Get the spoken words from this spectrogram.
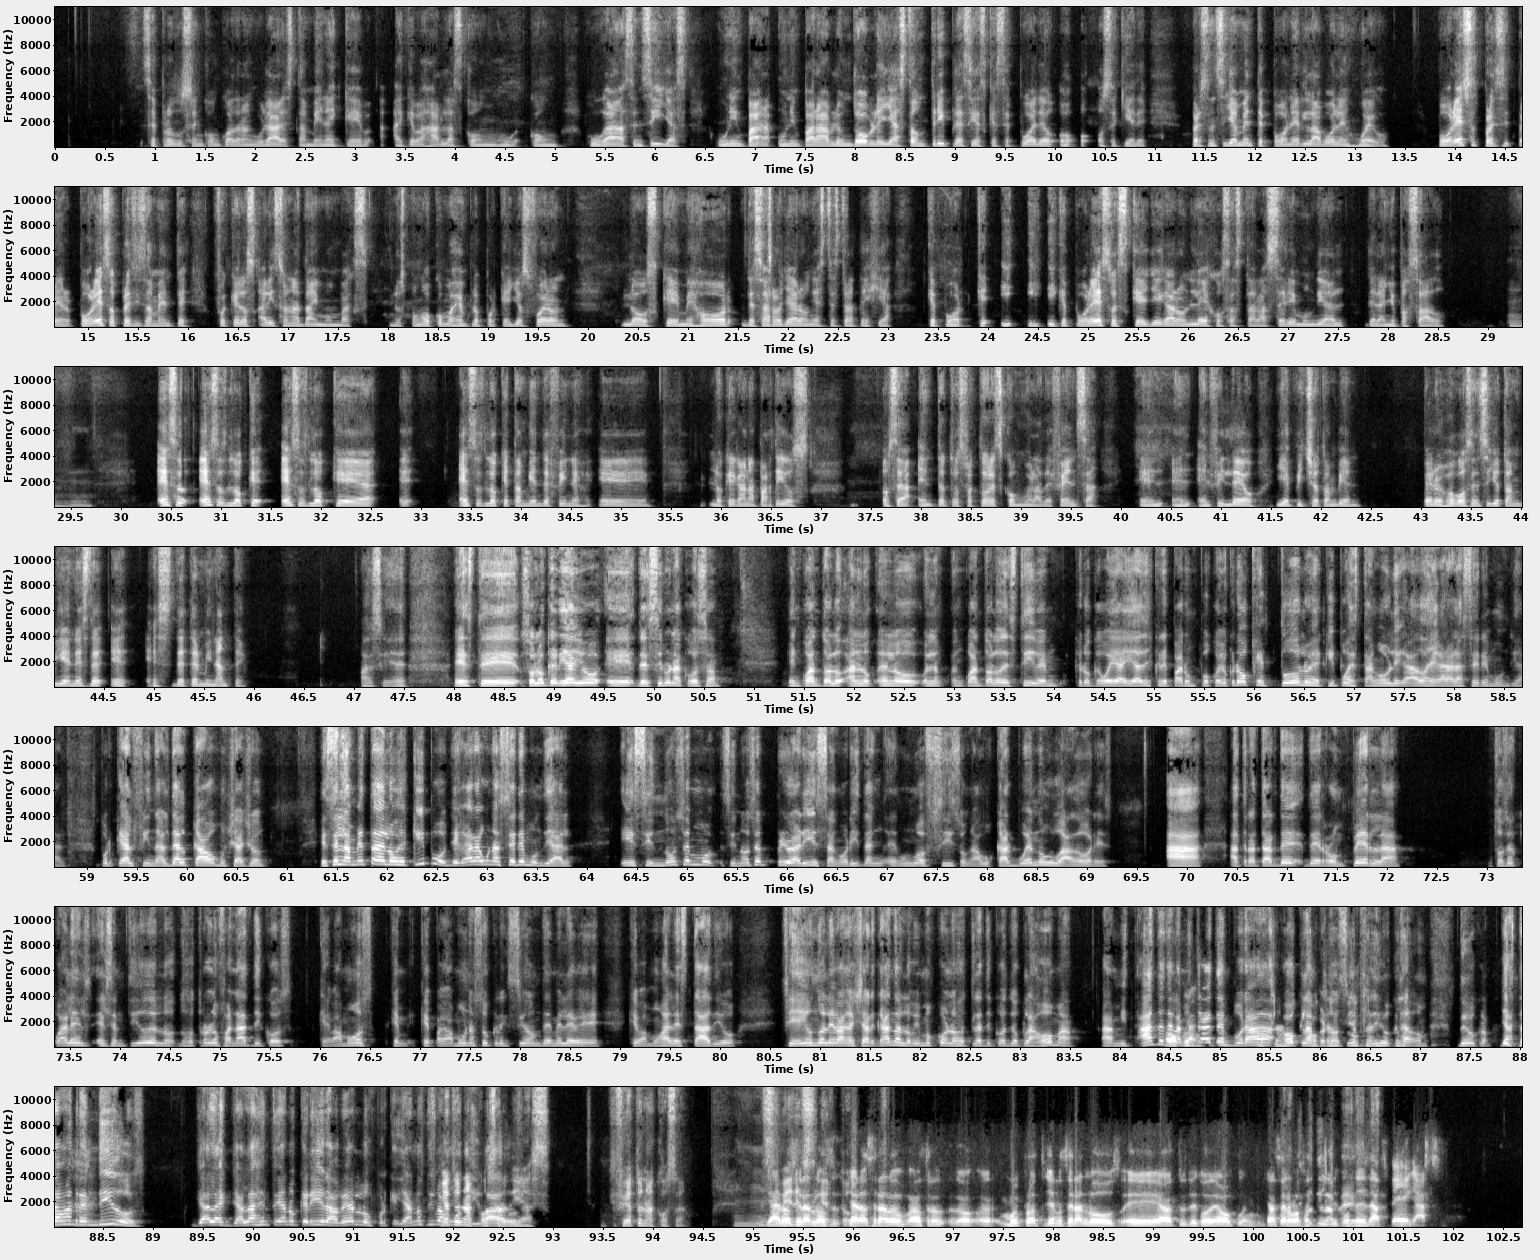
se producen con cuadrangulares, también hay que, hay que bajarlas con, con jugadas sencillas, un, un, imparable, un doble y hasta un triple si es que se puede o, o, se quiere, pero sencillamente poner la bola en juego. Por eso, por eso precisamente fue que los Arizona Diamondbacks los pongo como ejemplo porque ellos fueron los que mejor desarrollaron esta estrategia que por, que, y, que por eso es que llegaron lejos hasta la Serie Mundial del año pasado. eso, eso es lo que, eso es lo que, eh, eso es lo que también define eh, lo que gana partidos. O sea, entre otros factores como la defensa, el, el, el fildeo y el picheo también. Pero el juego sencillo también es, de, es, es determinante. Así es. Este, solo quería yo eh, decir una cosa. En cuanto a lo, en, cuanto a lo de Steven, creo que voy a ir a discrepar un poco. Yo creo que todos los equipos están obligados a llegar a la Serie Mundial. Porque al final del cabo, muchachos, esa es la meta de los equipos, llegar a una Serie Mundial. Y si no se, si no se priorizan ahorita en, un off-season a buscar buenos jugadores, a, a tratar de, de, romperla, entonces, ¿cuál es el, sentido de nosotros los fanáticos que vamos, que, pagamos una suscripción de MLB, que vamos al estadio, si ellos no le van a echar ganas, lo vimos con los Atléticos de Oklahoma. A antes de la mitad de temporada, Oakland, perdón, siempre digo Oklahoma, ya estaban rendidos. Ya la, ya la gente ya no quería ir a verlos porque ya no se iban Fíjate motivados. Una cosa, Díaz. Fíjate una cosa. Ya, no serán los, ya no serán los, eh, muy pronto ya no serán los eh, Atléticos de Oakland, ya serán los Atléticos de, Las Vegas.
